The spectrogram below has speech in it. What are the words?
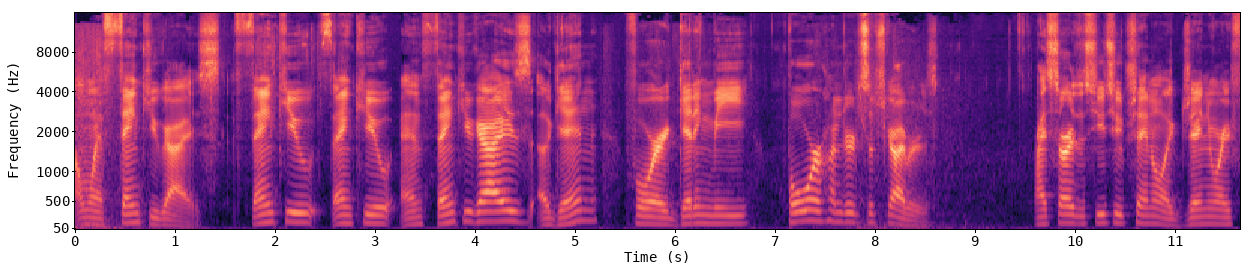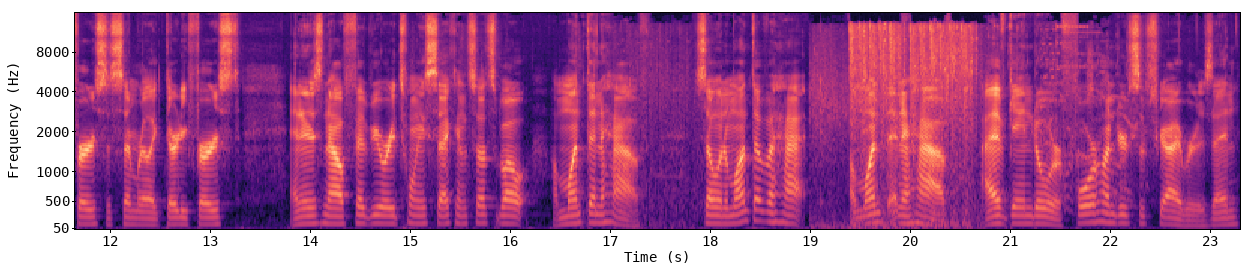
I want to thank you guys. Thank you, thank you, and thank you guys again for getting me 400 subscribers. I started this YouTube channel like January 1st, December like 31st, and it is now February 22nd, so that's about a month and a half. So in a month of a hat, a month and a half, I have gained over 400 subscribers, and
